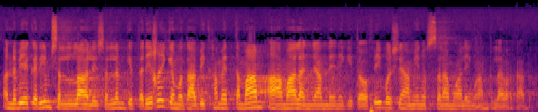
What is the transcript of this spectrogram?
اور نبی کریم صلی اللہ علیہ وسلم کے طریقے کے مطابق ہمیں تمام اعمال انجام دینے کی توفیق بخش امین السلام علیکم و رحمۃ اللہ وبرکاتہ۔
